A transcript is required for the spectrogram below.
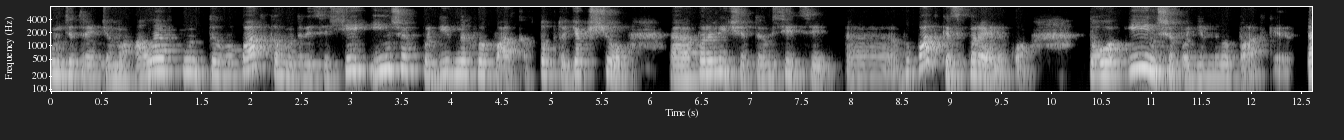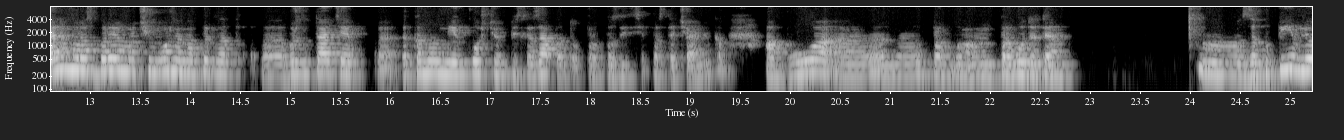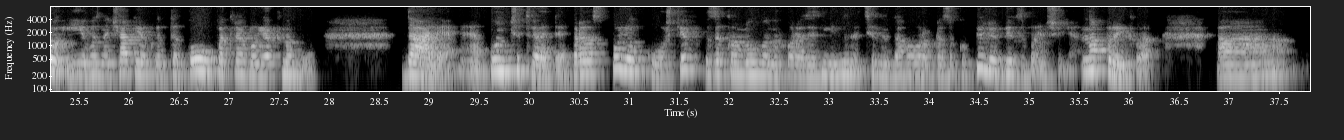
пункті третьому, але в пункті випадками, дивіться, ще й інших подібних випадках. Тобто, якщо е, перелічити усі ці е, випадки з переліку, то інші подібні випадки. Далі ми розберемо, чи можна, наприклад, е, в результаті економії коштів після запиту пропозиції постачальникам, або проводити закупівлю і визначати таку потребу, як нову. Далі, е, пункт четвертий. Перерозподіл коштів, запланованих у разі зміни ціни договору про закупівлю, бік зменшення. Наприклад,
